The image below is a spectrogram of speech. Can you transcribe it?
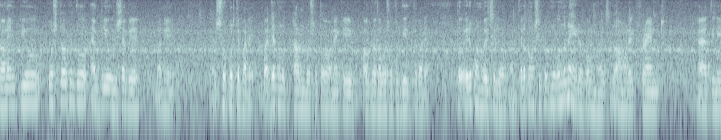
নন এমপিও পোস্টটাও কিন্তু এমপিও হিসাবে মানে শো করতে পারে বা যে কোনো কারণবশত অনেকে অজ্ঞতাবশত দিয়ে দিতে পারে। তো এরকম হয়েছিল মানে তেরোতম শিক্ষক নিবন্ধনে এরকম হয়েছিল। আমার এক ফ্রেন্ড তিনি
